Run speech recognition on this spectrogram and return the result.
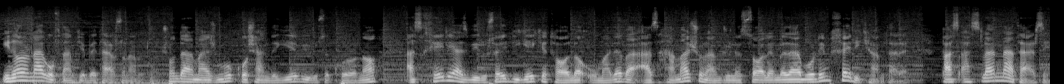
اینا رو نگفتم که بترسونمتون چون در مجموع کشندگی ویروس کرونا از خیلی از ویروس های دیگه که تا حالا اومده و از همشون هم جون سالم به در بردیم خیلی کمتره. پس اصلا نترسین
